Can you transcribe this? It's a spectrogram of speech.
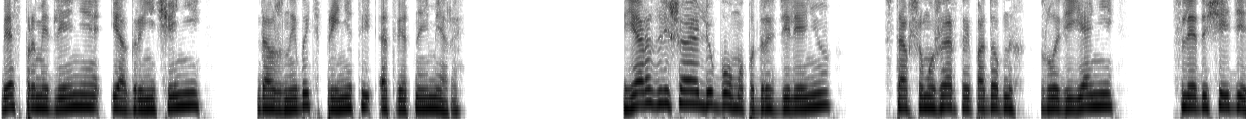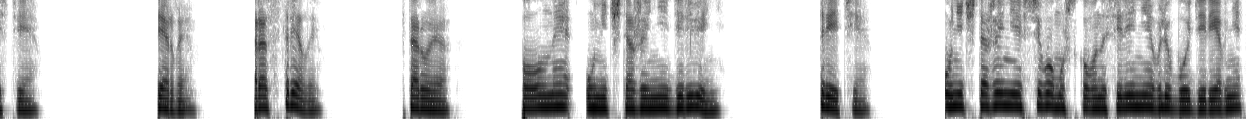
без промедления и ограничений, должны быть приняты ответные меры. Я разрешаю любому подразделению, ставшему жертвой подобных злодеяний, следующие действия. Первое. Расстрелы. Второе. Полное уничтожение деревень. Третье. Уничтожение всего мужского населения в любой деревне,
